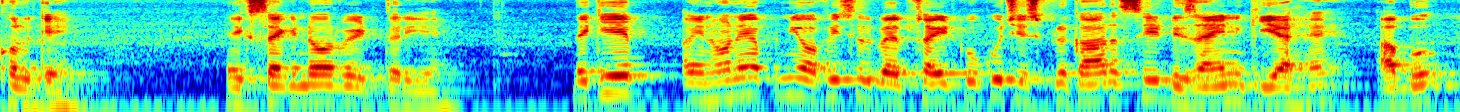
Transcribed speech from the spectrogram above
खुल के। एक सेकंड और वेट करिए। देखिए, इन्होंने अपनी ऑफिशियल वेबसाइट को कुछ इस प्रकार से डिज़ाइन किया है। अब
